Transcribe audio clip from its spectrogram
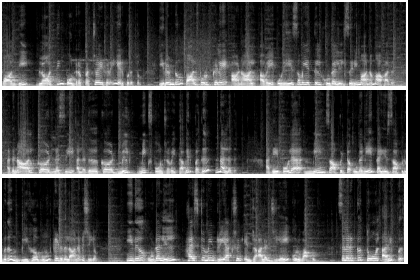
வாந்தி பிளாட்டிங் போன்ற பிரச்சனைகளை ஏற்படுத்தும். இரண்டும் பால் பொருட்களே ஆனால் அவை ஒரே சமயத்தில் குடலில் செரிமானம் ஆகாது. அதனால் கர்ட் லசி அல்லது கர்ட் மில்க் மிக்ஸ் போன்றவை தவிர்ப்பது நல்லது. அதே போல மீன் சாப்பிட்ட உடனே தயிர் சாப்பிடுவது மிகவும் கெடுதலான விஷயம். இது உடலில் ஹெஸ்டமின் ரியாக்ஷன் என்ற அலர்ஜியை உருவாக்கும். சிலருக்கு தோல் அரிப்பு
